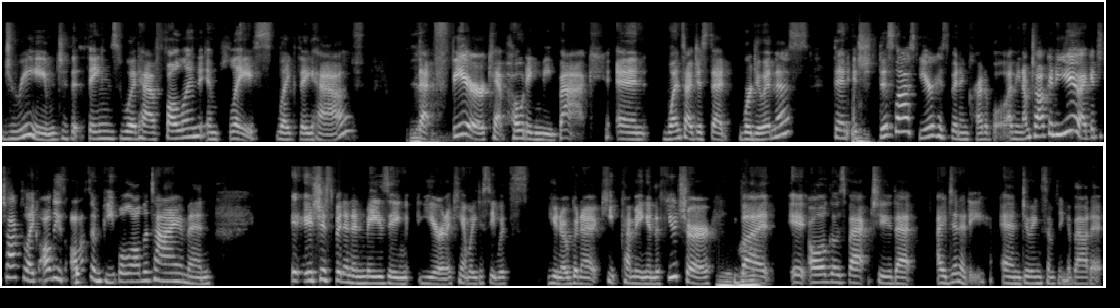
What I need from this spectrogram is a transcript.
dreamed that things would have fallen in place like they have. Yeah. that fear kept holding me back. And once i just said we're doing this then it's mm. this last year has been incredible. I mean i'm talking to you. I get to talk to like all these awesome people all the time. And it, it's just been an amazing year. And i can't wait to see what's you know going to keep coming in the future. Mm-hmm. but it all goes back to that identity and doing something about it.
